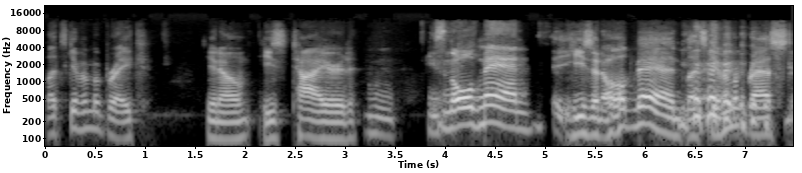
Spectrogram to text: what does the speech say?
"Let's give him a break." You know, he's tired. Mhm. He's an old man. He's an old man. Let's give him a rest.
